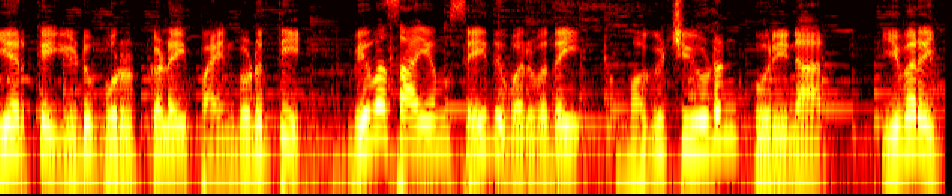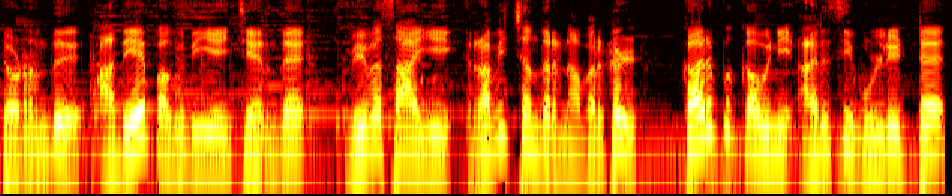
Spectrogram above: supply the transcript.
இயற்கை இடுபொருட்களை பயன்படுத்தி விவசாயம் செய்து வருவதை மகிழ்ச்சியுடன் கூறினார். இவரை தொடர்ந்து அதே பகுதியைச் சேர்ந்த விவசாயி ரவிச்சந்திரன் அவர்கள் கருப்பு கவுனி அரிசி உள்ளிட்ட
